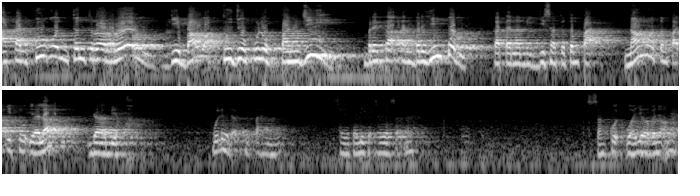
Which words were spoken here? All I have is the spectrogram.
akan turun tentera Rom di bawah 70 panji mereka akan berhimpun kata Nabi di satu tempat. Nama tempat itu ialah Dabiq. Boleh tak kipas ni? Saya kali kat saya sana sangkut wayar banyak kan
